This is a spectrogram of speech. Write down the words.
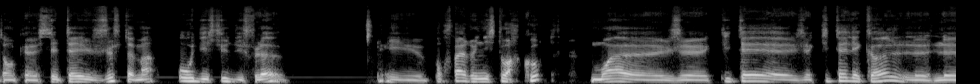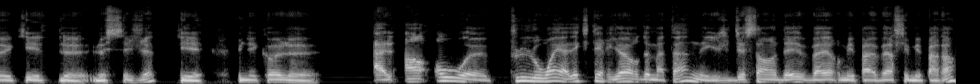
donc c'était justement au-dessus du fleuve. Et pour faire une histoire courte, moi euh, je quittais je quittais l'école le, le- qui est le, le cégep qui est une école euh, à- en haut euh, plus loin à l'extérieur de Matane et je descendais vers mes vers chez mes parents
